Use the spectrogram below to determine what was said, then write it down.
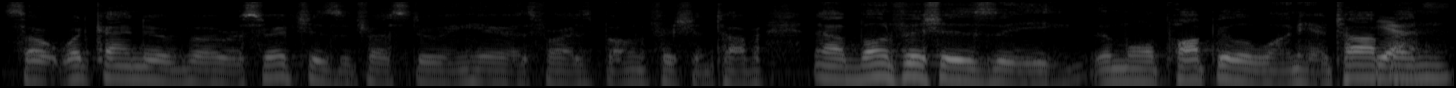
So what kind of uh, research is the Trust doing here as far as bonefish and tarpon? Now, bonefish is the, the more popular one here. Tarpon, Yes.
